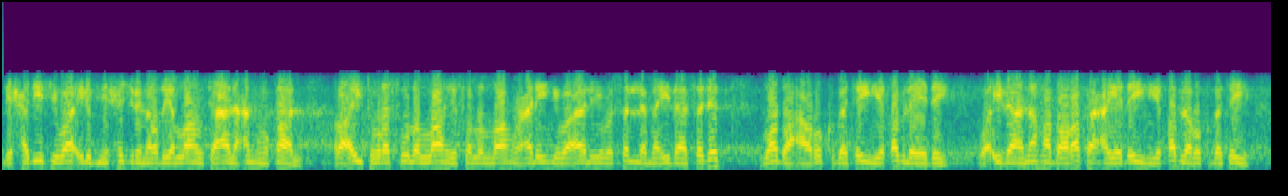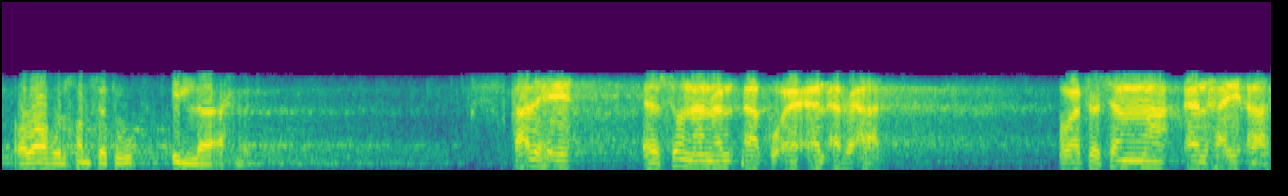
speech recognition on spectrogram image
لحديث وائل بن حجر رضي الله تعالى عنه قال رأيت رسول الله صلى الله عليه وآله وسلم إذا سجد وضع ركبتيه قبل يديه. وإذا نهض رفع يديه قبل ركبتيه رواه الخمسة إلا أحمد. هذه سنن الأفعال. وتسمى الهيئات.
